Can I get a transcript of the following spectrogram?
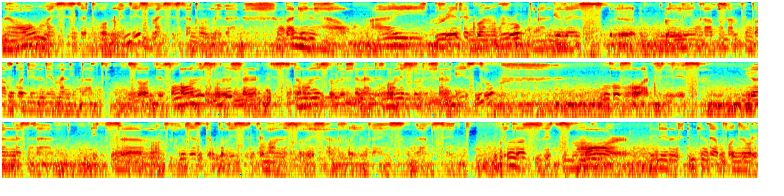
No, my sister told me this, my sister told me that. But anyhow, I created one group and you guys uh, link up. Some people have gotten their money back. So this only solution, this is the only solution, and this only solution is to go forward with this. You understand? It's um, just a police the only solution for you guys. That's it. Because it's more than the Interpol, they will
